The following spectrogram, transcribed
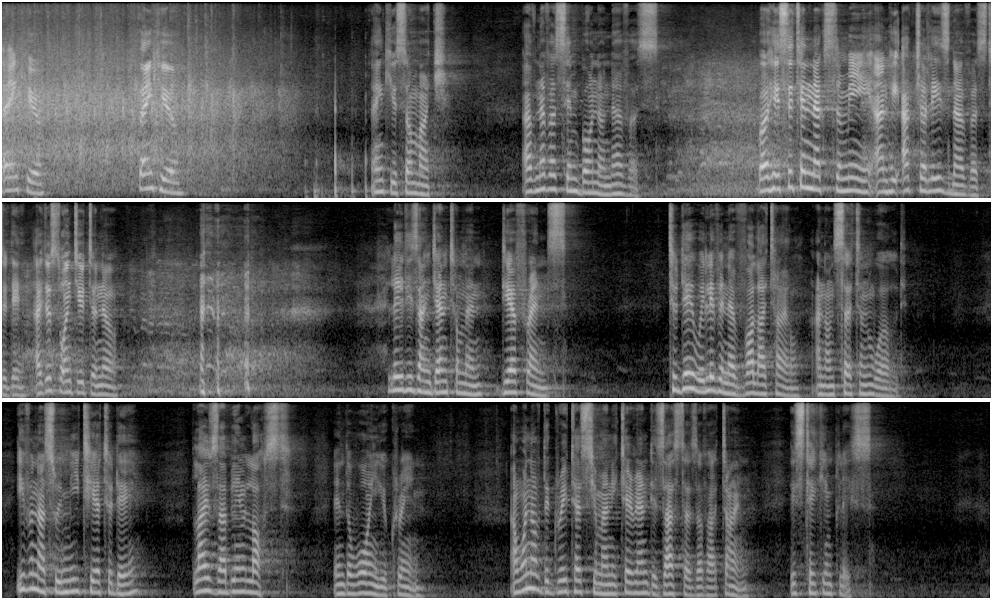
Thank you. Thank you. Thank you so much. I've never seen Bono nervous. but he's sitting next to me and he actually is nervous today. I just want you to know. Ladies and gentlemen, dear friends, today we live in a volatile and uncertain world. Even as we meet here today, lives are being lost in the war in Ukraine. And one of the greatest humanitarian disasters of our time is taking place.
